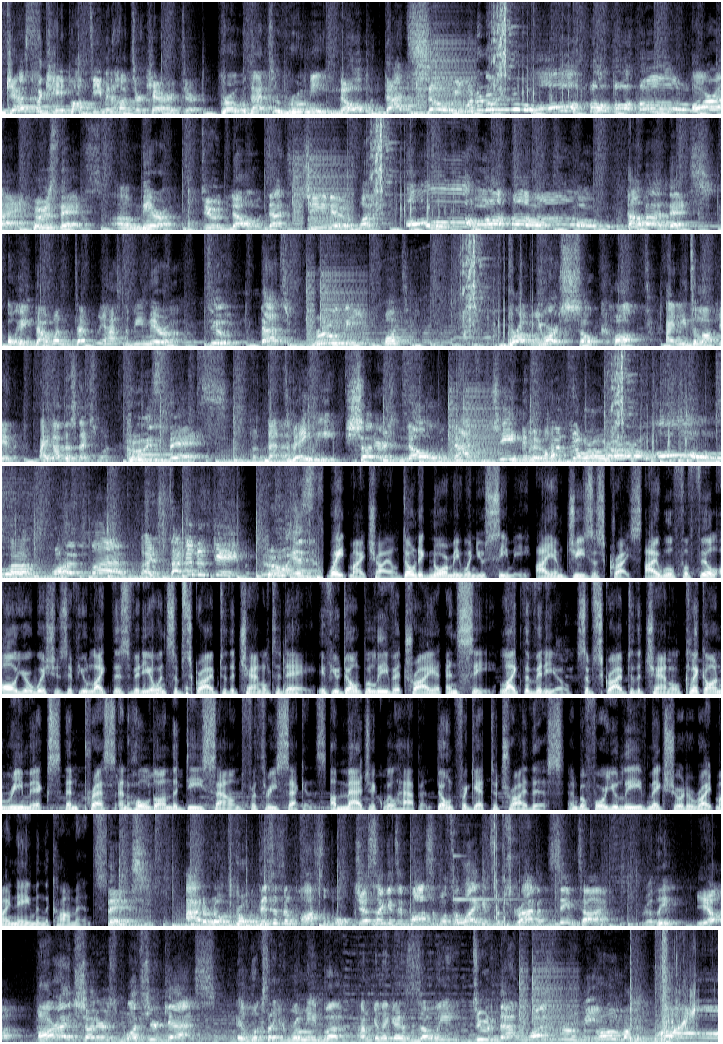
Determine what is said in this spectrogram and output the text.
Guess the K-pop Demon Hunter character. Bro, that's Rumi. Nope, that's Zoey. No, no, no, no, no. Oh, all right. Who's this? Uh, Mira. Dude, no, that's Jinu. What? Oh. How about this? Okay, that one definitely has to be Mira. Dude, that's Rumi. What? Bro, you are so cooked. I need to lock in. I got this next one. Who is this? That's Baby. Shutters, no, that's Jinu. What? No, no, no, no. Oh, left. I suck at this game. Who is Wait, my child, don't ignore me when you see me. I am Jesus Christ. I will fulfill all your wishes if you like this video and subscribe to the channel today. If you don't believe it, try it and see. Like the video, subscribe to the channel, click on remix, then press and hold on the D sound for three seconds. A magic will happen. Don't forget to try this. And before you leave, make sure to write my name in the comments. this? I don't know. Bro, this is impossible. Just like it's impossible to like and subscribe at the same time. Really? Yep. All right, Shutters, what's your guess? It looks like Rumi, but I'm gonna guess Zoey. Dude, that was Ruby. Oh my.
